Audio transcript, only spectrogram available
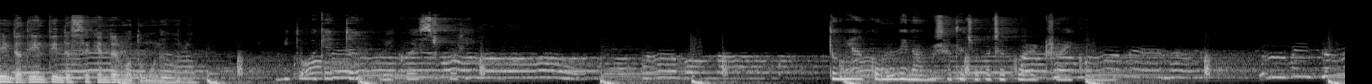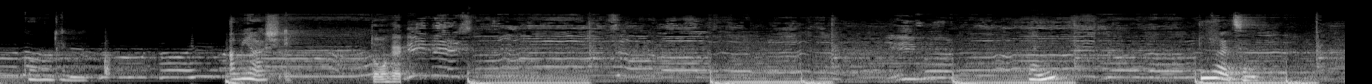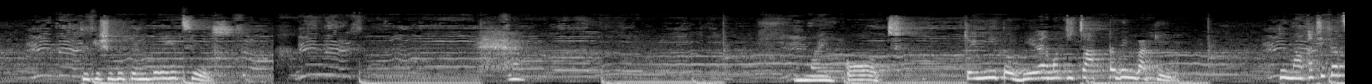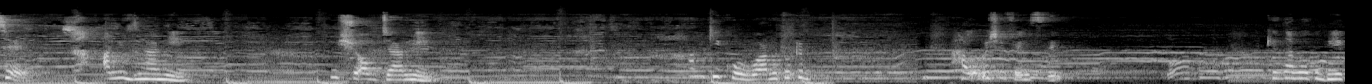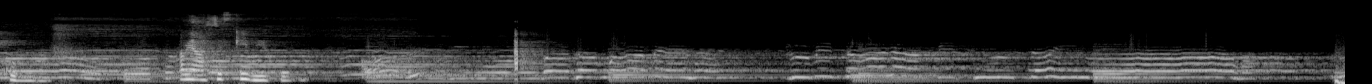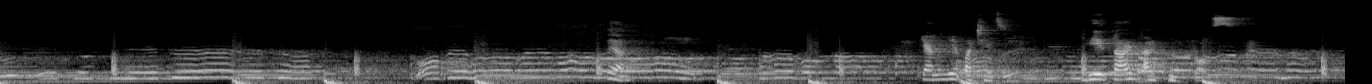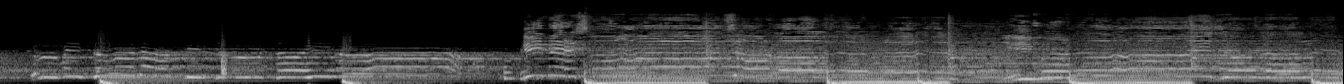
তিনটা দিন তিনটা সেকেন্ডের মতো মনে হলো। আমি তোমাকে একটা রিকোয়েস্ট করি। তুমি আর কোনদিন আমার সাথে যোগাযোগ করার ট্রাই করো। কোনোদিন না। আমি আসি। তোমাকে কেন কি হয়েছে? তুই কি শুধু প্রেম করে গেছিস? My God. কেমনি তো বিয়ের মাত্র চারটা দিন বাকি। তুই মাথা ঠিক আছে? আমি জানি। আমি সব জানি। আমি কি করব? আমি তোকে ভালোবেসে ফেলছি। কিন্তু আমি ওকে বিয়ে করব না। আমি আসিফকে বিয়ে করব। দিয়ে পাঠিয়েছি? বিয়ের কার্ড আর ক্রস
